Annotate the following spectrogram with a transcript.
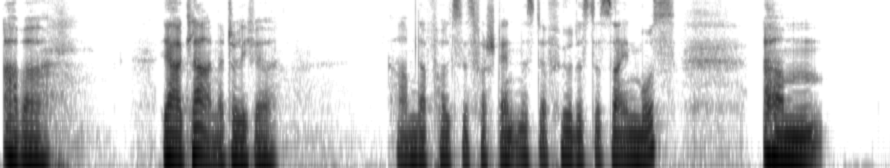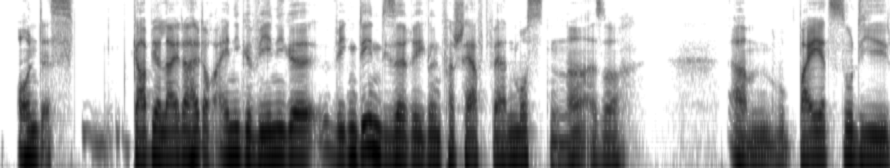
Aber ja, klar, natürlich, wir haben da vollstes Verständnis dafür, dass das sein muss. Ähm, und es gab ja leider halt auch einige wenige, wegen denen diese Regeln verschärft werden mussten. Ne? Also, ähm, wobei jetzt so die,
